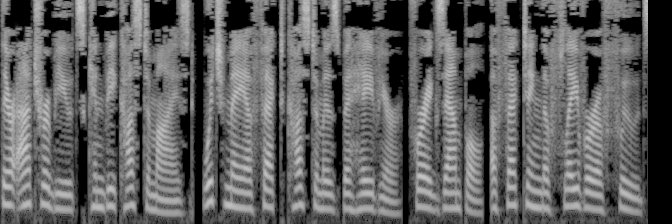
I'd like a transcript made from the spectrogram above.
Their attributes can be customized, which may affect customers' behavior, for example, affecting the flavor of foods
